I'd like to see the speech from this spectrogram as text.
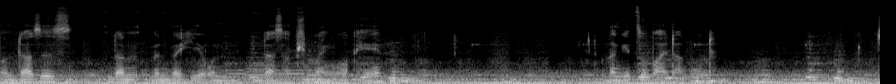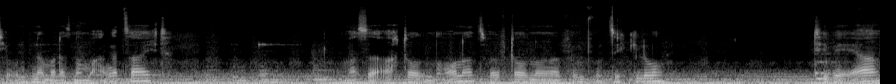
Und das ist dann, wenn wir hier unten das absprengen. Okay. Und dann geht so weiter. Gut. Und hier unten haben wir das nochmal angezeigt. Masse 8300, 12.955 Kilo. TWR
